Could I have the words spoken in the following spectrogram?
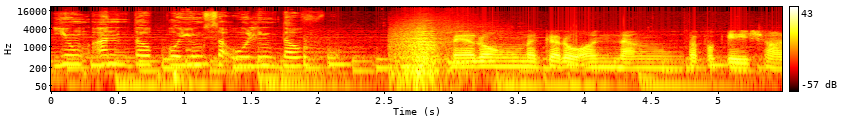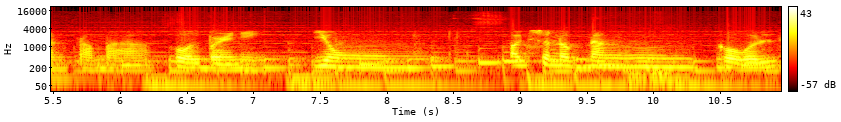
Yung ano daw po, yung sa uling daw po. merong nagkaroon ng suffocation from uh, coal burning. Yung pagsunog ng coal,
